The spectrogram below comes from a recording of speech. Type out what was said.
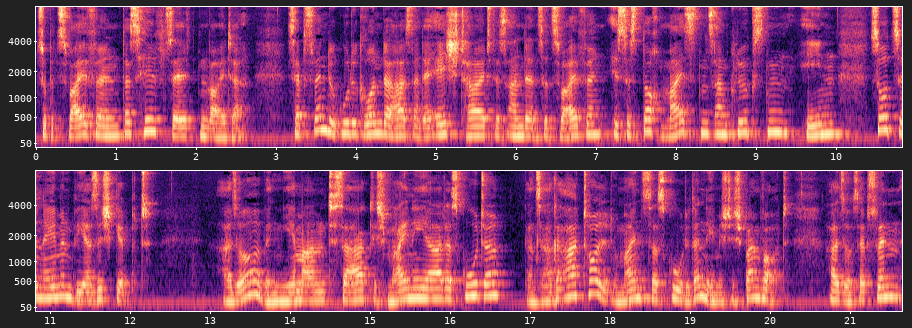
zu bezweifeln, das hilft selten weiter. Selbst wenn du gute Gründe hast, an der Echtheit des anderen zu zweifeln, ist es doch meistens am klügsten, ihn so zu nehmen, wie er sich gibt. Also, wenn jemand sagt, ich meine ja das Gute, dann sage, ah toll, du meinst das Gute, dann nehme ich dich beim Wort. Also, selbst wenn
